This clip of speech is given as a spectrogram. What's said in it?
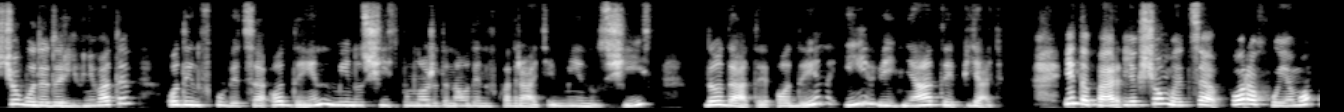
Що буде дорівнювати? 1 в кубі це 1, мінус 6 помножити на 1 в квадраті мінус 6, додати 1 і відняти 5. І тепер, якщо ми це порахуємо,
